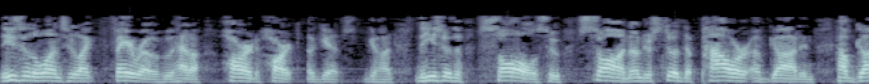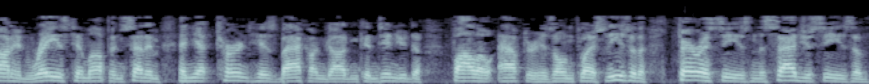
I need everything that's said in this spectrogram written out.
These are the ones who, like Pharaoh, who had a hard heart against God. These are the Sauls who saw and understood the power of God and how God had raised him up and set him and yet turned his back on God and continued to follow after his own flesh. These are the Pharisees and the Sadducees of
